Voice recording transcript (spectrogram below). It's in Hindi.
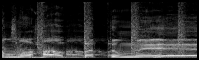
मोहब्बत में।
